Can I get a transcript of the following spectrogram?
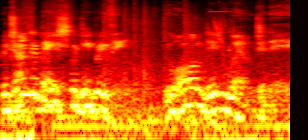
Return to base for debriefing. You all did well today.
